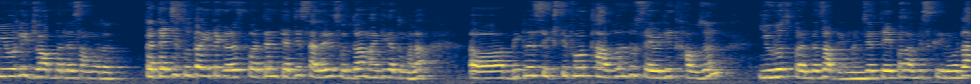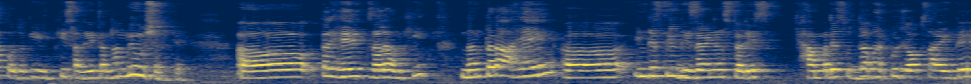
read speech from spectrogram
प्युअरली जॉबबद्दल सांगत आहोत तर त्याची सुद्धा इथे गरज पडते आणि त्याची सॅलरी सुद्धा माहिती का तुम्हाला? Between sixty four thousand to seventy thousand युरोजपर्यंत जाते. म्हणजे ते पण आम्ही स्क्रीनवर दाखवतो की इतकी सॅलरी त्यांना मिळू शकते. तर हे झालं आणखी. नंतर आहे इंडस्ट्रियल डिझाईन अँड स्टडीज ह्यामध्ये सुद्धा भरपूर जॉब्स आहे इथे.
